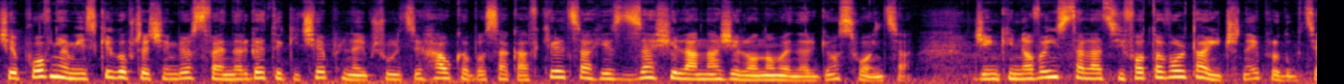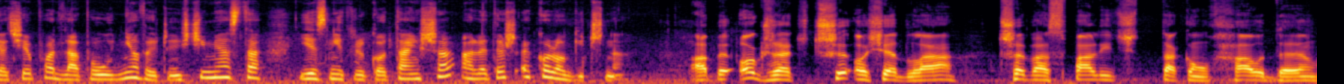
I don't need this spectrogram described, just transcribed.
Ciepłownia Miejskiego Przedsiębiorstwa Energetyki Cieplnej przy ulicy Hałkę Bosaka w Kielcach jest zasilana zieloną energią słońca. Dzięki nowej instalacji fotowoltaicznej produkcja ciepła dla południowej części miasta jest nie tylko tańsza, ale też ekologiczna. Aby ogrzać trzy osiedla, trzeba spalić taką hałdę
